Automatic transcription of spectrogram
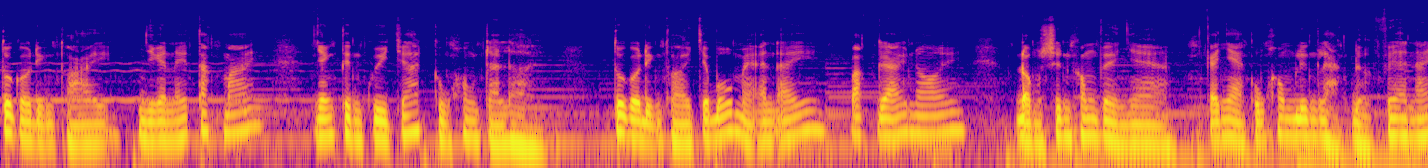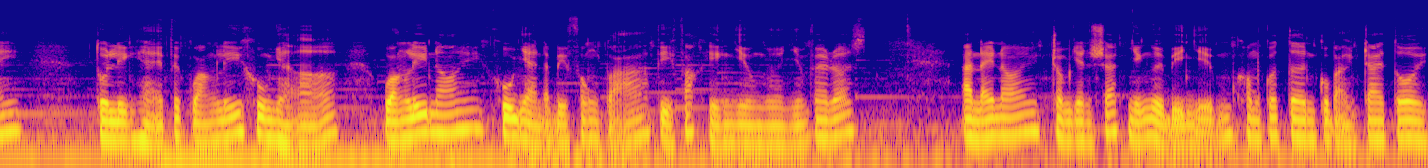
Tôi gọi điện thoại, nhưng anh ấy tắt máy, nhắn tin quy chat cũng không trả lời. Tôi gọi điện thoại cho bố mẹ anh ấy, bác gái nói, đồng sinh không về nhà, cả nhà cũng không liên lạc được với anh ấy. Tôi liên hệ với quản lý khu nhà ở. Quản lý nói khu nhà đã bị phong tỏa vì phát hiện nhiều người nhiễm virus anh ấy nói trong danh sách những người bị nhiễm không có tên của bạn trai tôi.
